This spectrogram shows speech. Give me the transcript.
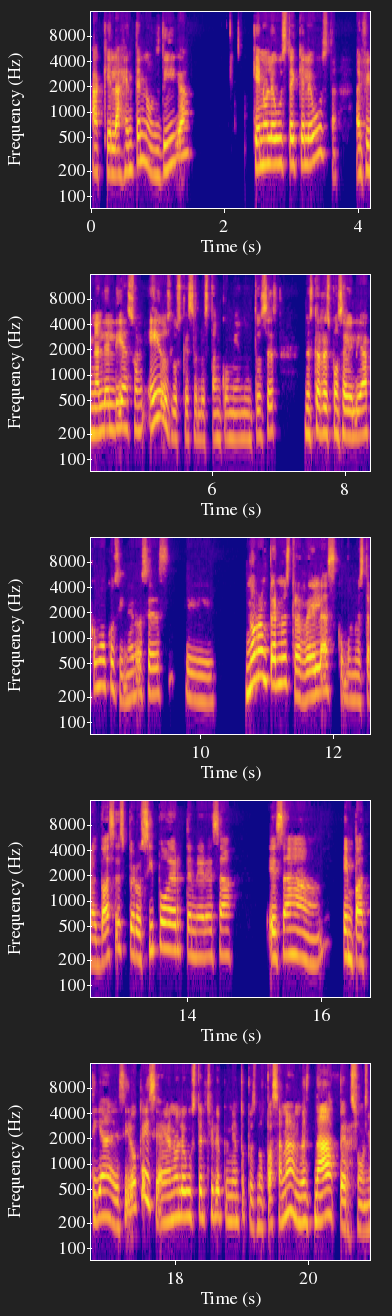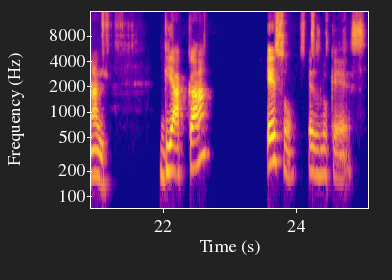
a que la gente nos diga qué no le gusta y qué le gusta. Al final del día son ellos los que se lo están comiendo. Entonces, nuestra responsabilidad como cocineros es eh, no romper nuestras reglas como nuestras bases, pero sí poder tener esa, esa empatía de decir, ok, si a ella no le gusta el chile pimiento, pues no pasa nada, no es nada personal. De acá, eso es lo que es.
